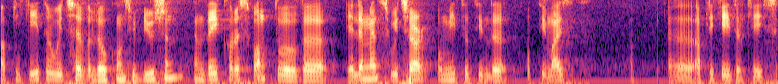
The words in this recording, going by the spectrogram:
applicator which have a low contribution, and they correspond to the elements which are omitted in the optimized uh, applicator case.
